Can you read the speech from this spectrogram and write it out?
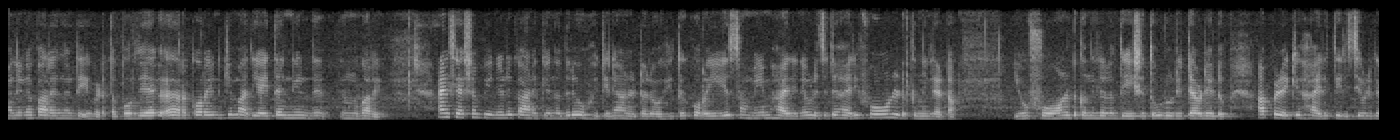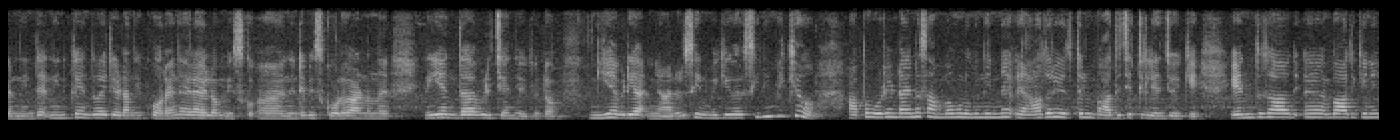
അലീന പറയുന്നുണ്ട് ഇവിടുത്തെ പൊറുതി ഏറെക്കുറെ എനിക്ക് മതിയായി തന്നെയുണ്ട് എന്ന് പറയും. അതിനുശേഷം പിന്നീട് കാണിക്കുന്നത് രോഹിത്തിനാണ് കേട്ടോ രോഹിത് കുറേ സമയം ഹരിനെ വിളിച്ചിട്ട് ഹരി ഫോൺ എടുക്കുന്നില്ല കേട്ടോ ഇവൻ ഫോൺ എടുക്കുന്നില്ലല്ലോ ദേഷ്യത്തോട് കൂടിയിട്ട് അവിടെ ഇടും. അപ്പോഴേക്കും ഹരി തിരിച്ച് വിളിക്കണം നിന്റെ നിനക്ക് എന്ത് പറ്റിയടാ? നീ കുറേ നേരമായാലോ മിസ് നിന്റെ മിസ് കോൾ കാണുന്നത് നീ എന്താ വിളിച്ചതെന്ന് ചോദിക്കും കേട്ടോ നീ എവിടെയാ? ഞാനൊരു സിനിമയ്ക്ക് കയറി സിനിമയ്ക്കോ? അപ്പോൾ ഇവിടെ ഉണ്ടായിരുന്ന സംഭവങ്ങളൊന്നും നിന്നെ യാതൊരു വിധത്തിലും ബാധിച്ചിട്ടില്ലേന്ന് ചോദിക്കേ. എന്ത് ബാധിക്കണേ?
